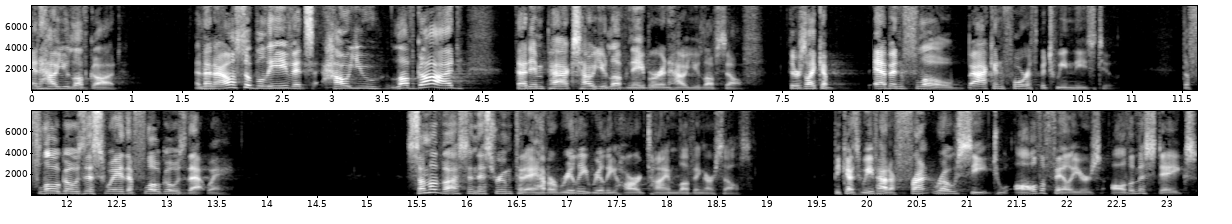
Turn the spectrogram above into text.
and how you love God. And then I also believe it's how you love God that impacts how you love neighbor and how you love self. There's like a ebb and flow back and forth between these two. The flow goes this way, the flow goes that way. Some of us in this room today have a really, really hard time loving ourselves because we've had a front row seat to all the failures, all the mistakes,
